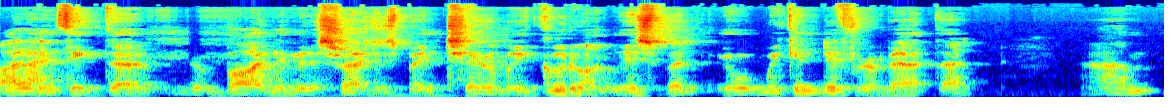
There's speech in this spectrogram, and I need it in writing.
I don't think the, the Biden administration has been terribly good on this, but we can differ about that. Um,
